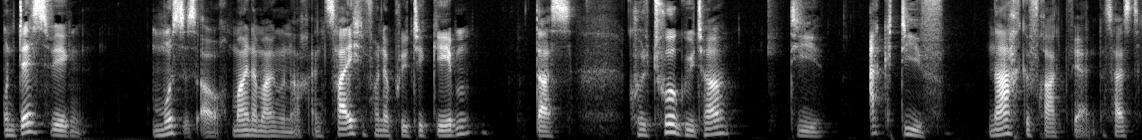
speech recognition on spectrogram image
Und deswegen muss es auch meiner Meinung nach ein Zeichen von der Politik geben, dass Kulturgüter, die aktiv nachgefragt werden, das heißt,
